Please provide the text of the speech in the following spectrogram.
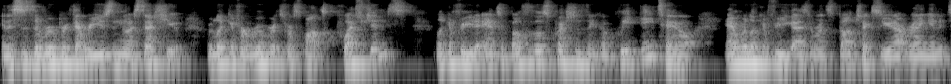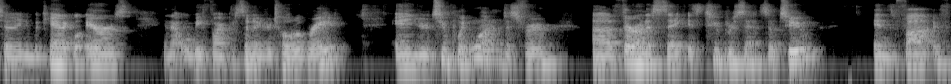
And this is the rubric that we're using to assess you. We're looking for rubrics response questions looking for you to answer both of those questions in complete detail. And we're looking for you guys to run spell checks so you're not running into any mechanical errors. And that will be 5% of your total grade. And your 2.1, just for uh, thoroughness sake, is 2%. So two and five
